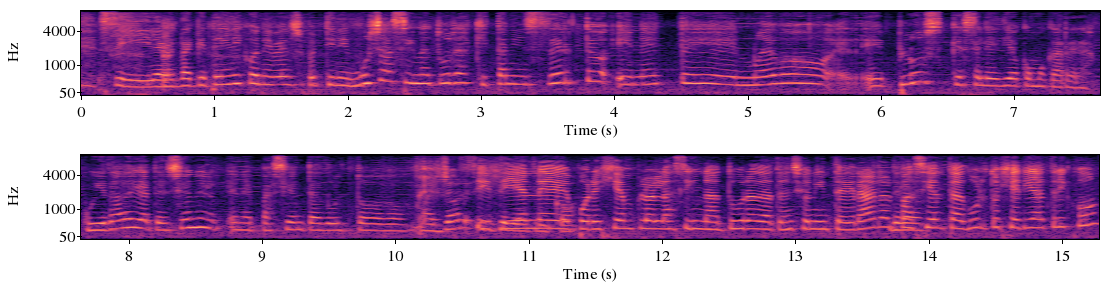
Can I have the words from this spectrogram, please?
sí, la verdad que técnico de nivel superior tiene muchas asignaturas que están insertos en este nuevo eh, plus que se le dio como carrera. Cuidado y atención en, el paciente adulto mayor. Sí, tiene, por ejemplo, la asignatura de atención integral al paciente adulto geriátrico.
